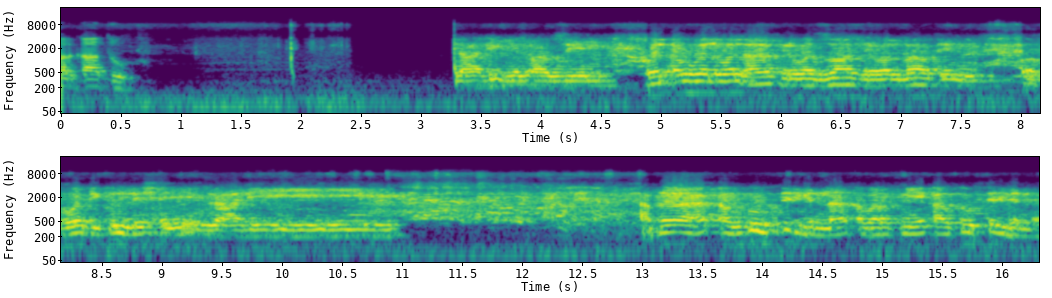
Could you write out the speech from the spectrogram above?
বারকাতু والأول والآخر والظاهر والباطن وهو بكل شيء عليم আপনারা কাউকে উঠতে দিবেন না তবারক নিয়ে কাউকে উঠতে দিবেন না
